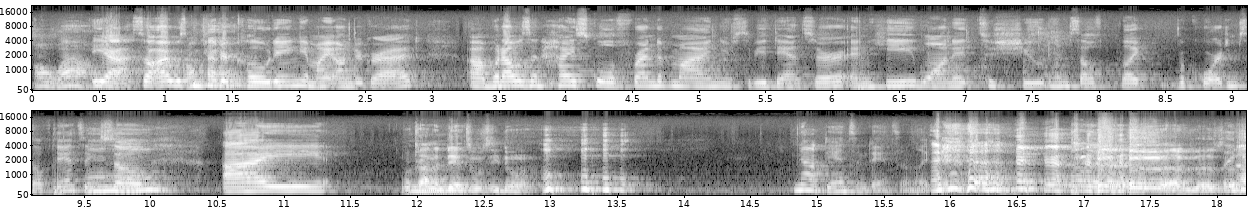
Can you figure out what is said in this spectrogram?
Oh wow. Yeah, so I was computer Okay. coding in my undergrad. Um, when I was in high school, a friend of mine used to be a dancer, and he wanted to shoot himself, like record himself dancing. So Mm-hmm. I What kind of dancer was he doing? not dancing, dancing like, I'm just- you know,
